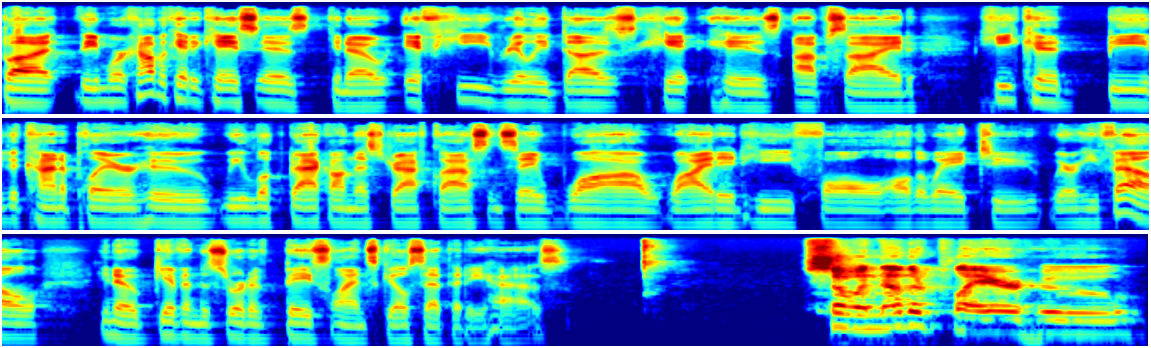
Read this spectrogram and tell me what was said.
But the more complicated case is, you know, if he really does hit his upside, he could be the kind of player who we look back on this draft class and say, wow, why did he fall all the way to where he fell, you know, given the sort of baseline skill set that he has. So another player who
